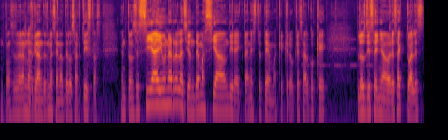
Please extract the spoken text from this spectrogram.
Entonces eran los grandes mecenas de los artistas. Entonces sí hay una relación demasiado directa en este tema, que creo que es algo que los diseñadores actuales,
